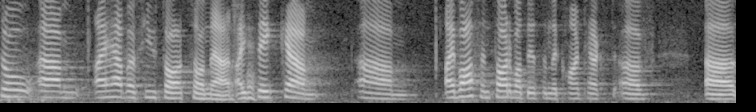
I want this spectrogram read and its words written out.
so um, I have a few thoughts on that. I think um, um, I've often thought about this in the context of, uh,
